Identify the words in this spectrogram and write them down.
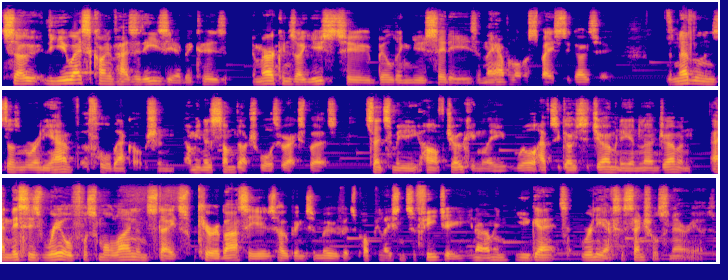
So the US kind of has it easier because Americans are used to building new cities and they have a lot of space to go to. The Netherlands doesn't really have a fallback option. I mean, as some Dutch water experts said to me half jokingly, we'll have to go to Germany and learn German. And this is real for small island states. Kiribati is hoping to move its population to Fiji. You know, I mean, you get really existential scenarios.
